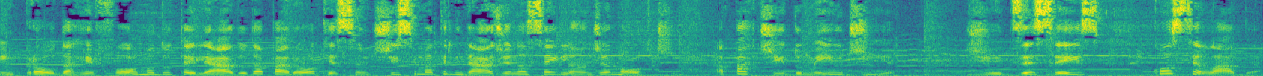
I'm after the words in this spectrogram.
em prol da reforma do telhado da paróquia Santíssima Trindade na Ceilândia Norte, a partir do meio-dia. Dia 16, Costelada,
